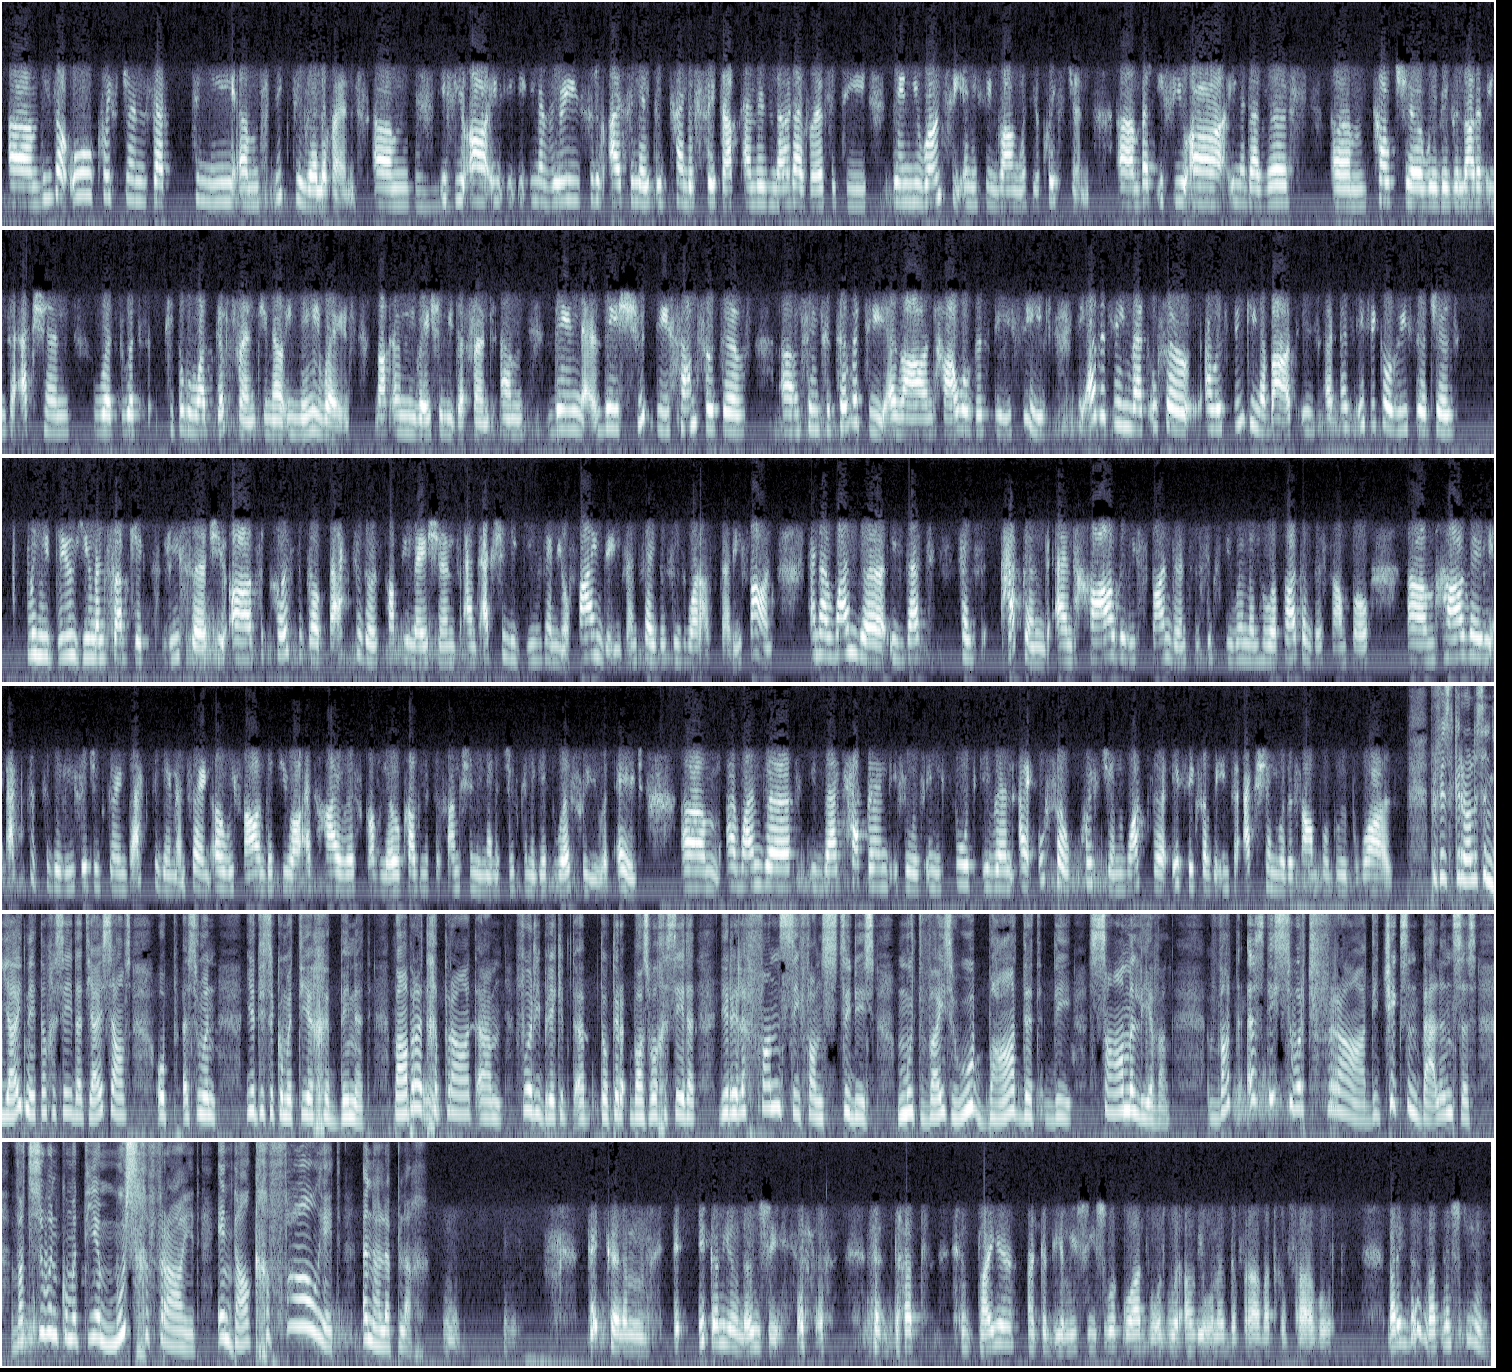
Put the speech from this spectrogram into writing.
Um, these are all questions that, to me, um, speak to relevance. Um, mm-hmm. If you are in, in a very sort of isolated kind of setup and there's no diversity, then you won't see anything wrong with your question. Um, but if you are in a diverse um, culture where there's a lot of interaction with with people who are different, you know, in many ways, not only racially different, um, then there should be some sort of um, sensitivity around how will this be received. The other thing that also I was thinking about is uh, as ethical researchers, when you do human subjects research, you are supposed to go back to those populations and actually give them your findings and say this is what our study found. And I wonder if that has happened and how the respondents, the 60 women who were part of this sample, um, how they reacted to the researchers going back to them and saying, oh, we found that you are at high risk of low cognitive functioning and it's just going to get worse for you with age. Um, I wonder if that happened, if there was any thought given. I also question what the ethics of the interaction with the sample group was. Professor Karalison, jy het net nou gesê dat jy selfs op so 'n etiese komitee gedien het. Barbara het gepraat um voor die breek het uh, dokter Baswel gesê dat die relevantie van studies moet wys hoe baat dit die samelewing. Wat is die soort vrae, die checks and balances wat so 'n komitee moes gevra het en dalk gefaal het in hulle plig? Kyk, um, ek, ek kan jou nou sê dat baie akademici so kwaad word oor al die honderde vrae wat gevra word. Maar ek dink wat miskien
